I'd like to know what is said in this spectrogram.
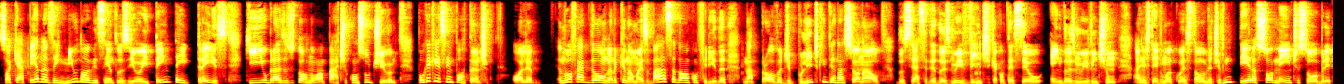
só que apenas em 1980 93 que o Brasil se tornou uma parte consultiva. Por que, que isso é importante? Olha, eu não vou ficar me delongando aqui não, mas basta dar uma conferida na prova de política internacional do CSD 2020 que aconteceu em 2021. A gente teve uma questão objetiva inteira somente sobre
